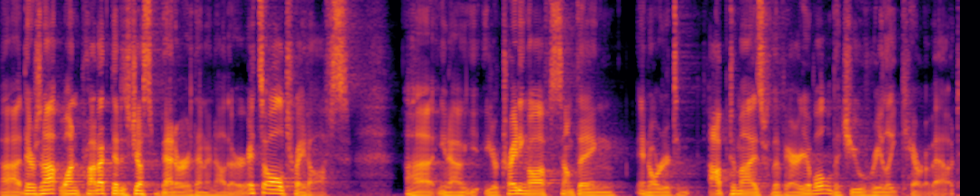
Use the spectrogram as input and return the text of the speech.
Uh, there's not one product that is just better than another. It's all trade-offs. Uh, you know, you're trading off something in order to optimize for the variable that you really care about.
